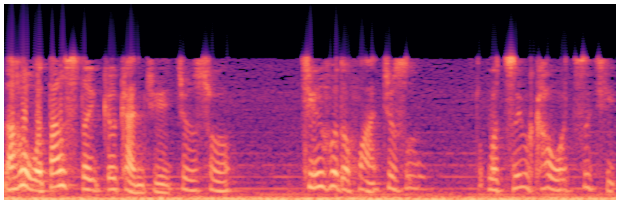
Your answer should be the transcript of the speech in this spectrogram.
然后我当时的一个感觉就是说，今后的话就是我只有靠我自己。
